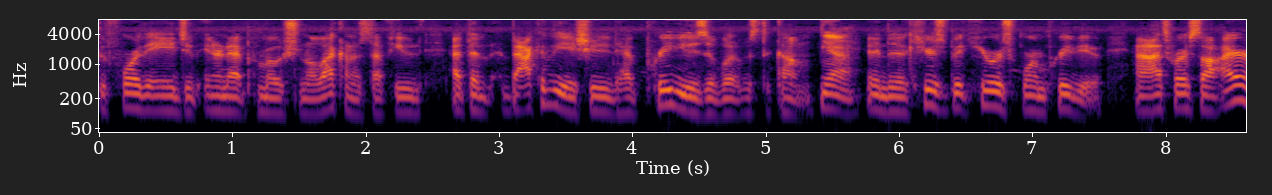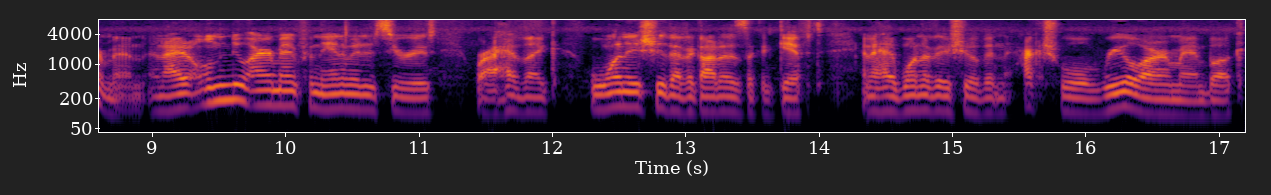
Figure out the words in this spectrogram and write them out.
before the age of internet promotion, all that kind of stuff. You'd at the back of the issue, you'd have previews of what was to come. Yeah. and it'd be like, "Here's big Heroes Warm preview," and that's where I saw Iron Man. And I only knew Iron Man from the animated series, where I had like one issue that I got as like a gift, and I had one other issue of an actual real Iron Man book,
